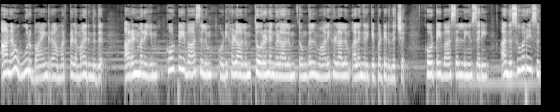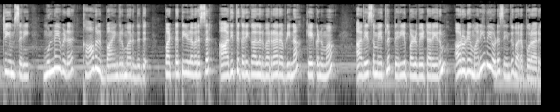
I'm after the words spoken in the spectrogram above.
ஆனா ஊர் பயங்கர அமர்க்களமா இருந்தது. அரண்மனையும் கோட்டை வாசலும் கொடிகளாலும் தோரணங்களாலும் தொங்கல் மாலைகளாலும் அலங்கரிக்கப்பட்டிருந்துச்சு. கோட்டை வாசல்லையும் சரி அந்த சுவரை சுற்றியும் சரி முன்னை விட காவல் பயங்கரமா இருந்தது. பட்டத்து இளவரசர் ஆதித்த கரிகாலர் வர்றார் அப்படின்னா கேட்கணுமா? அதே சமயத்துல பெரிய பழுவேட்டரையரும் அவருடைய மனைவியோட சேர்ந்து வரப்போறாரு.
